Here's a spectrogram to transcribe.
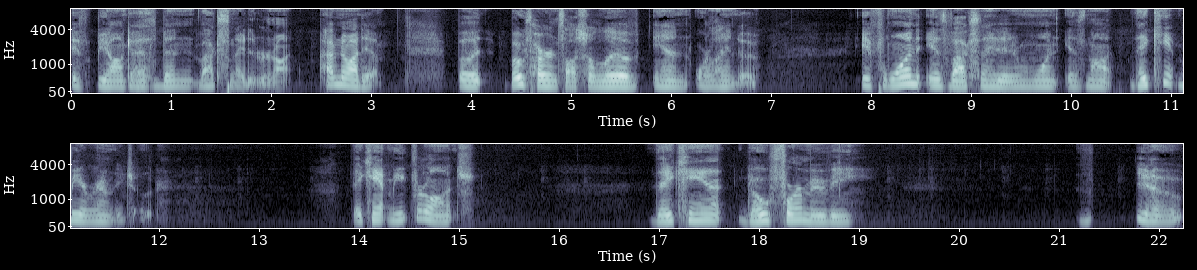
if Bianca has been vaccinated or not. I have no idea. But both her and Sasha live in Orlando. If one is vaccinated and one is not, they can't be around each other. They can't meet for lunch they can't go for a movie. You know,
